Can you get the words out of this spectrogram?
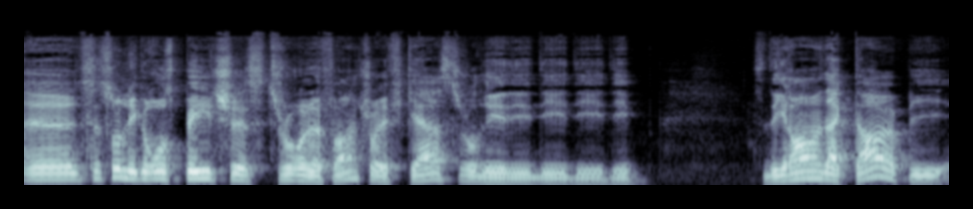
Euh, c'est sûr, les grosses pitches, euh, c'est toujours le fun, toujours efficace, toujours des. des, des, des, c'est des grands d'acteurs, puis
